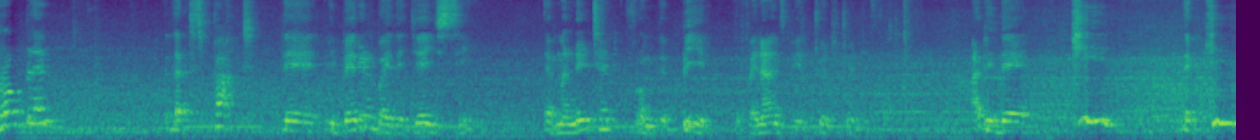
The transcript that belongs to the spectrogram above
problem that sparked the rebellion by the JC emanated from the bill, the finance bill 2024. And the key, the key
